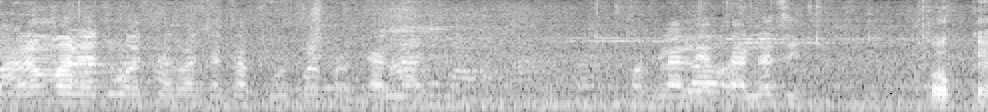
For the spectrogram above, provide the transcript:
વારંવાર રજૂઆત કરવા છતાં કોઈ પણ પ્રકારના પગલાં લેતા નથી. ઓકે.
